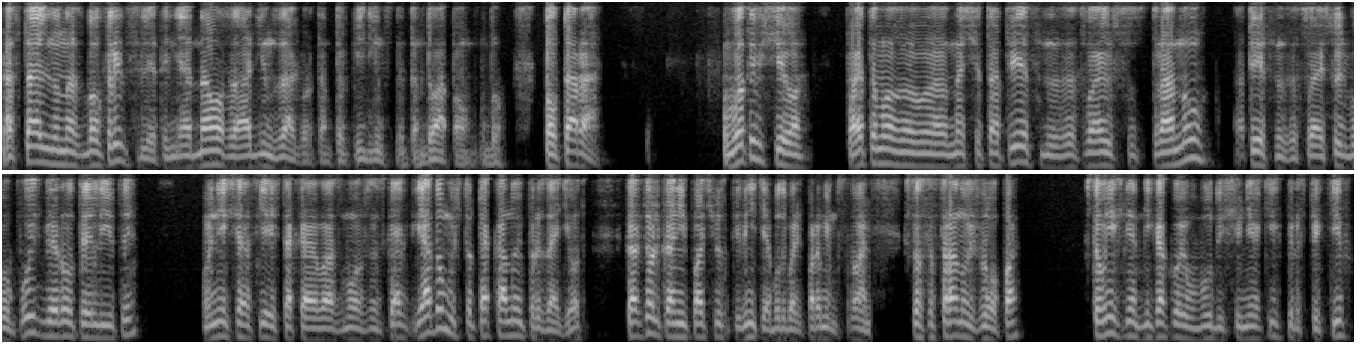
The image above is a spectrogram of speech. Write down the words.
А Сталин у нас был 30 лет, и ни одного за один заговор, там только единственный, там два, по-моему, был. Полтора. Вот и все. Поэтому, значит, ответственность за свою страну, ответственность за свою судьбу пусть берут элиты, у них сейчас есть такая возможность. Как... Я думаю, что так оно и произойдет. Как только они почувствуют, извините, я буду говорить про с вами, что со страной жопа, что у них нет никакого будущего, никаких перспектив,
